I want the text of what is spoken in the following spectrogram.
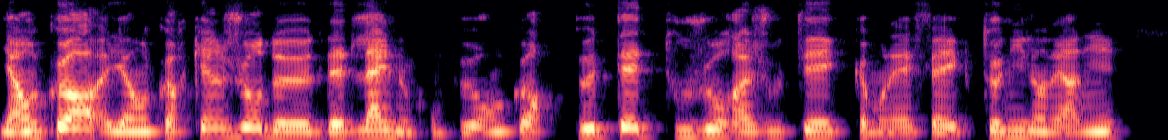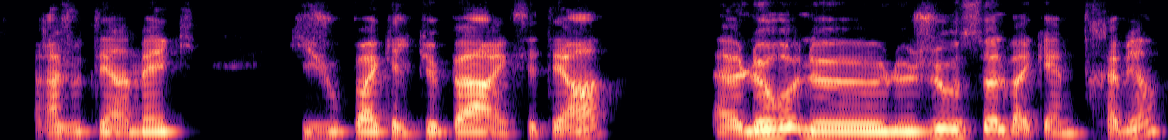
il y a encore, il y a encore 15 jours de deadline, donc on peut encore peut-être toujours rajouter, comme on avait fait avec Tony l'an dernier, rajouter un mec qui joue pas quelque part, etc. Euh, le, jeu au sol va quand même très bien.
